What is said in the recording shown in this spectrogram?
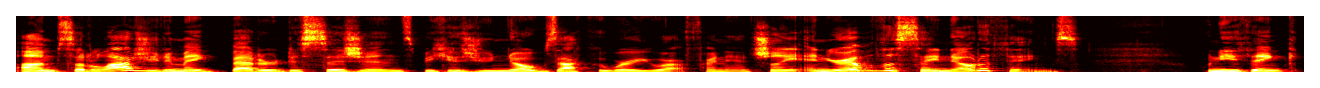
Um, so it allows you to make better decisions because you know exactly where you're at financially and you're able to say no to things. When you think,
